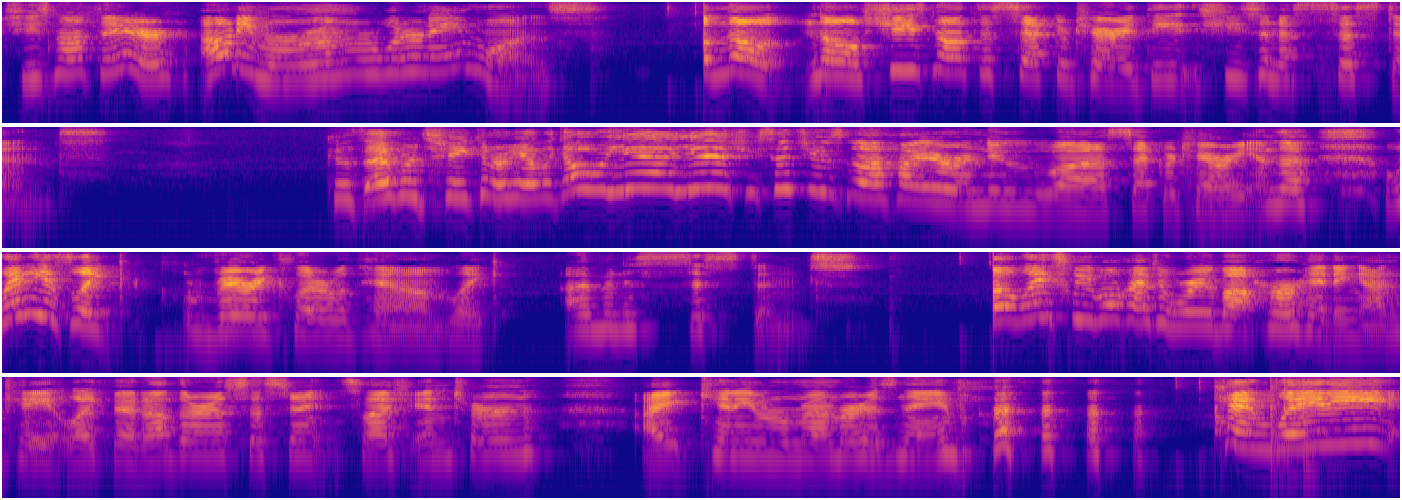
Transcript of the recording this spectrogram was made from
she's not there. I don't even remember what her name was. Oh, no, no, she's not the secretary. The, she's an assistant. Because Edward's shaking her head like, oh, yeah, yeah, she said she was going to hire a new uh, secretary. And the lady is, like, very clear with him, like, I'm an assistant. At least we won't have to worry about her hitting on Kate like that other assistant slash intern. I can't even remember his name. okay, lady,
